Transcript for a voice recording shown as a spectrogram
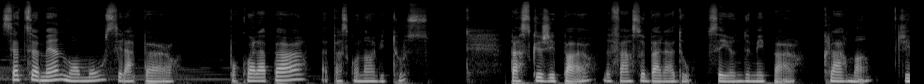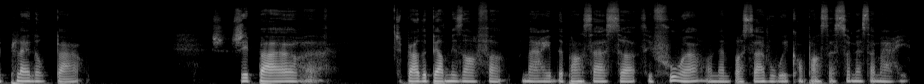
Cette semaine, mon mot, c'est la peur. Pourquoi la peur? Ben, parce qu'on en vit tous. Parce que j'ai peur de faire ce balado. C'est une de mes peurs, clairement. J'ai plein d'autres peurs. J'ai peur euh, j'ai peur de perdre mes enfants. Ça m'arrive de penser à ça. C'est fou, hein? On n'aime pas ça avouer qu'on pense à ça, mais ça m'arrive.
